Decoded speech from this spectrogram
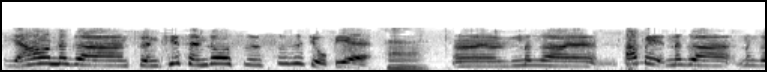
然后那个准提神咒是四十九遍，嗯，嗯、那个大悲那个那个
